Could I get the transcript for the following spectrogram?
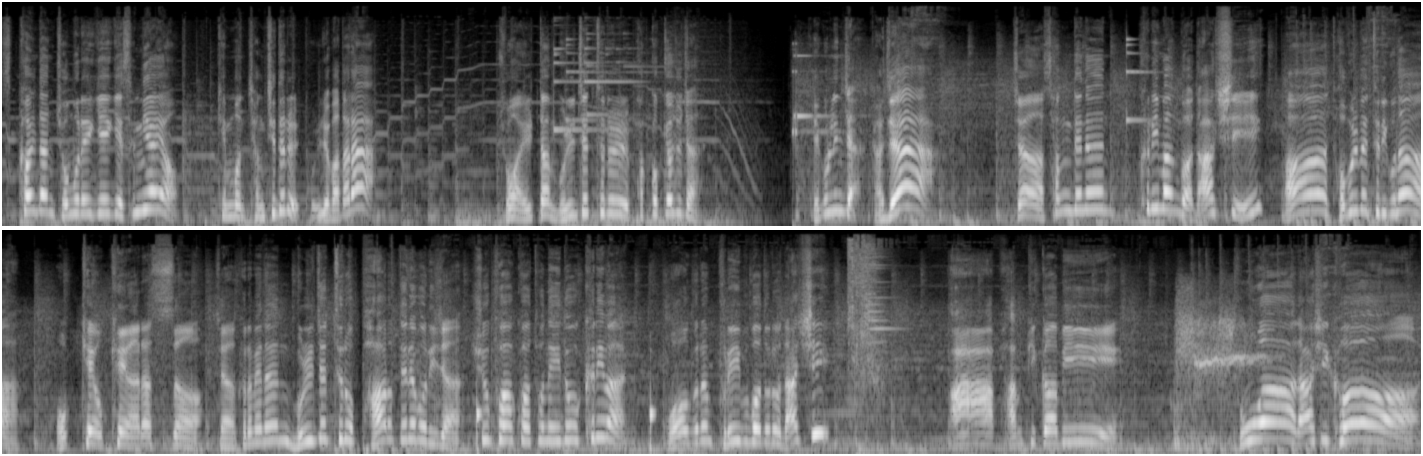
스컬단 조물애기에게 승리하여 포켓몬 장치들을 돌려받아라! 좋아 일단 물제트를 바꿔 껴주자. 개굴린자 가자! 자 상대는 크리만과 낚시. 아 더블 배틀이구나. 오케이 오케이 알았어. 자 그러면은 물제트로 바로 때려버리자. 슈퍼 아쿠아 토네이도 크리만. 워글은 브레이브 버드로 나시 아 반피까비 좋아 나시 컷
